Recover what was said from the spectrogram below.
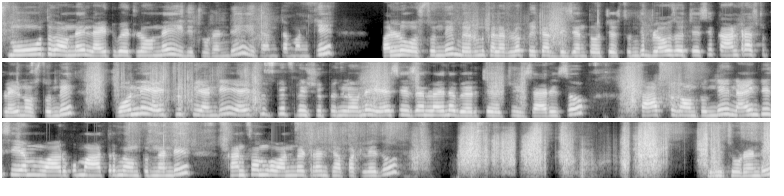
స్మూత్గా ఉన్నాయి. లైట్ వెయిట్లో ఉన్నాయి. ఇది చూడండి. ఇదంతా మనకి పళ్ళు వస్తుంది. మెరూన్ కలర్లో పీకాక్ డిజైన్తో వచ్చేస్తుంది. బ్లౌజ్ వచ్చేసి కాంట్రాస్ట్ ప్లెయిన్ వస్తుంది. ఓన్లీ ఎయిట్ ఫిఫ్టీ అండి. ఎయిట్ ఫిఫ్టీ ఫ్రీ షిప్పింగ్లో ఉన్నాయి ఏ సీజన్లో అయినా వేర్ చేయొచ్చు ఈ శారీస్ సాఫ్ట్గా ఉంటుంది. నైన్టీ సిఎం వరకు మాత్రమే ఉంటుందండి. కన్ఫామ్గా వన్ మీటర్ అని చెప్పట్లేదు. ఇది చూడండి.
